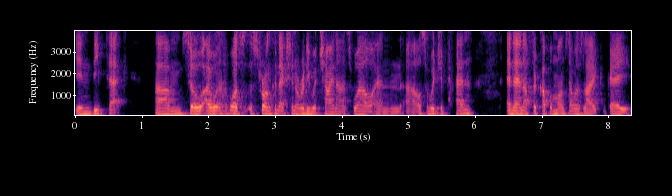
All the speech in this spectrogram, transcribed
in deep tech. Um, so I was a strong connection already with China as well, and uh, also with Japan. and then after a couple months i was like okay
